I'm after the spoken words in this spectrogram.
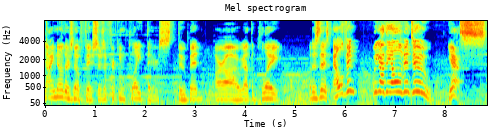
I know there's no fish. There's a freaking plate there, stupid. Alright, we got the plate. What is this? Elephant? We got the elephant too! Yes!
